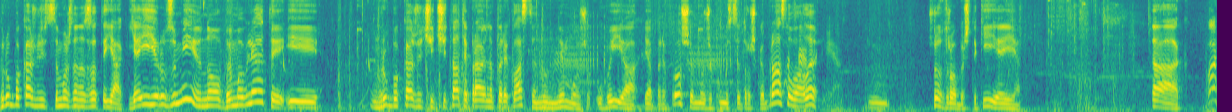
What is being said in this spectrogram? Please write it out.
грубо кажучи, це можна назвати як. Я її розумію, але вимовляти і, грубо кажучи, читати, правильно перекласти, ну не можу. У ах, я перепрошую, може комусь це трошки образливо, але. Що зробиш, такий я є. Так. Could...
